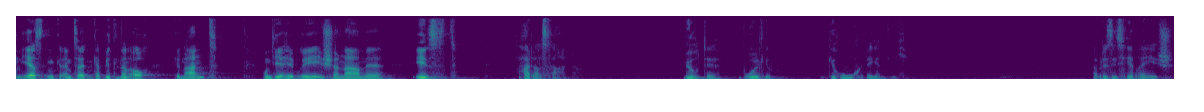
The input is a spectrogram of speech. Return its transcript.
im ersten, im zweiten Kapitel dann auch genannt. Und ihr hebräischer Name ist Hadassan. Myrte, Wohlgeruch eigentlich. Aber das ist hebräisch.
